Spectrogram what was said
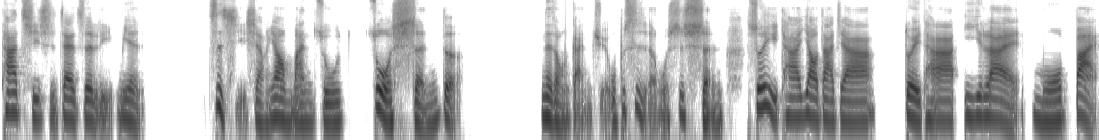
他其实在这里面自己想要满足做神的。那种感觉，我不是人，我是神，所以他要大家对他依赖、膜拜，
